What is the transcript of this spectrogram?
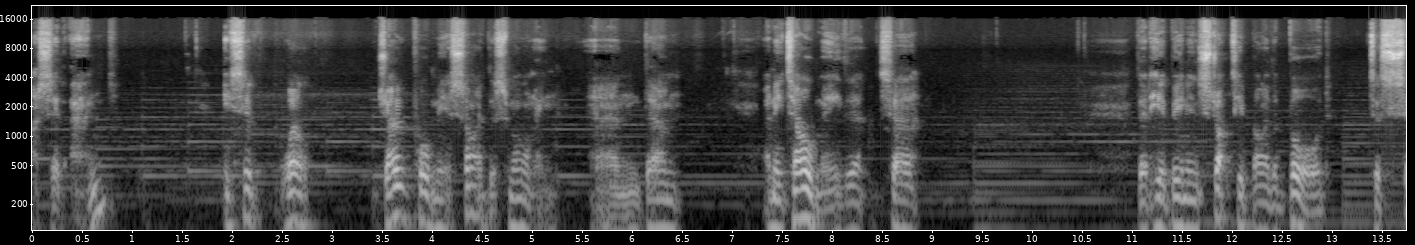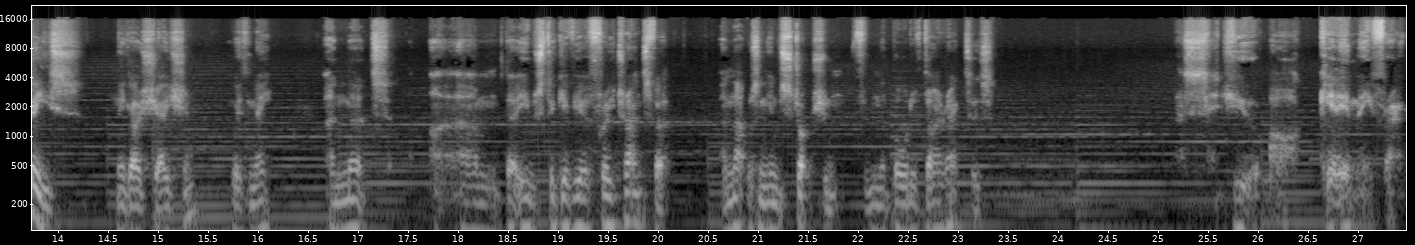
I said, And? He said, Well, Joe pulled me aside this morning and um, and he told me that uh, that he had been instructed by the board to cease negotiation with me and that um, that he was to give you a free transfer, and that was an instruction from the board of directors. I said, "You are kidding me, Frank."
